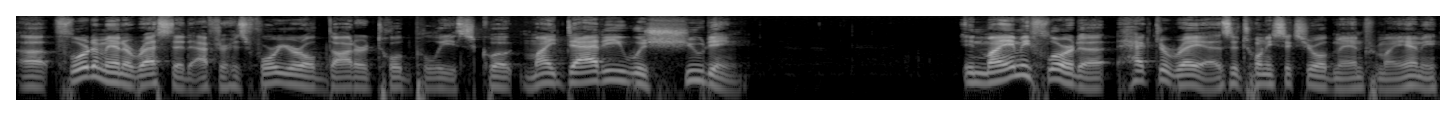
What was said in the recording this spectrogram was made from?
Uh, Florida man arrested after his four year old daughter told police, quote, My daddy was shooting. In Miami, Florida, Hector Reyes, a 26 year old man from Miami,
